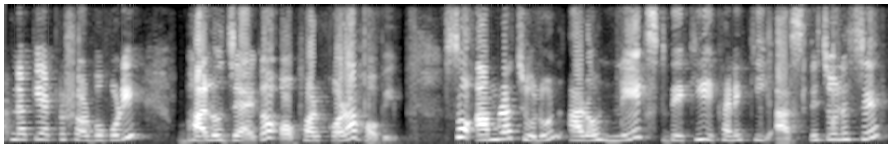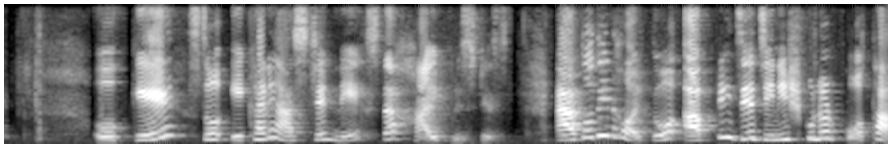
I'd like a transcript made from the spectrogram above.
আপনাকে একটা সর্বোপরি ভালো জায়গা অফার করা হবে। সো আমরা চলুন আরও নেক্সট দেখি এখানে কি আসতে চলেছে। ওকে সো এখানে আসছে নেক্সট দ্য হাই প্রিস্টেস এতদিন হয়তো আপনি যে জিনিসগুলোর কথা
